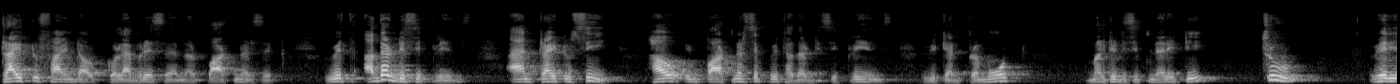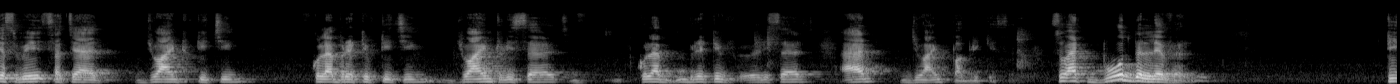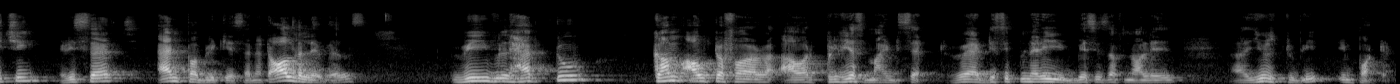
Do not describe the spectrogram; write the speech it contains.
try to find out collaboration or partnership with other disciplines and try to see how in partnership with other disciplines we can promote multidisciplinarity through various ways such as joint teaching, collaborative teaching, joint research, collaborative research and joint publication. So at both the level, teaching, research and publication at all the levels, we will have to come out of our, our previous mindset where disciplinary basis of knowledge uh, used to be important.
